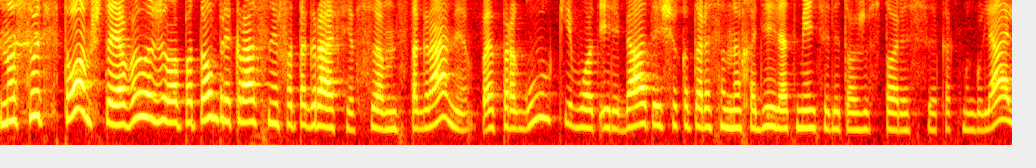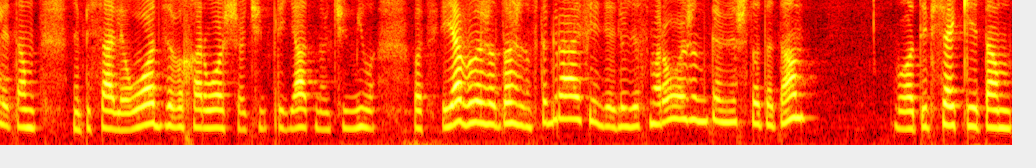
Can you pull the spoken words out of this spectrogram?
но суть в том, что я выложила потом прекрасные фотографии в своем инстаграме, э, прогулки, вот, и ребята еще, которые со мной ходили, отметили тоже в сторис, э, как мы гуляли там, написали отзывы хорошие, очень приятно, очень мило, вот, и я выложила тоже фотографии, где люди с мороженками, что-то там, вот, и всякие там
